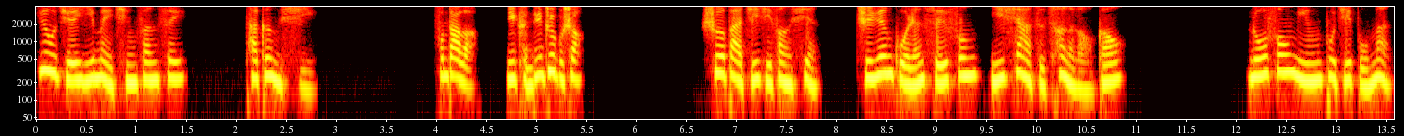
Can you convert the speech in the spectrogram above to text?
又觉以美轻翻飞，他更喜。风大了，你肯定追不上。说罢，急急放线，纸鸢果然随风一下子窜了老高。卢风鸣不急不慢，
